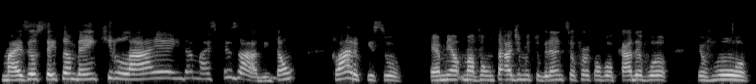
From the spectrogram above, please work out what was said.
mas eu sei também que lá é ainda mais pesado. Então, claro que isso é uma vontade muito grande. Se eu for convocado, eu vou, eu vou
